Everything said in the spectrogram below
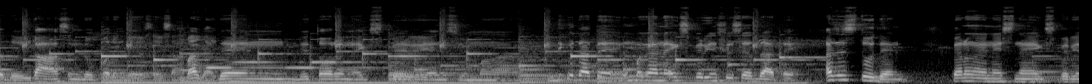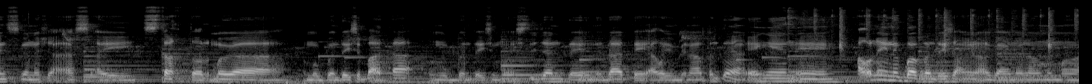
the day kakasundo pa rin kayo sa isang bagay. Then dito rin na-experience yung mga hindi ko dati kumbaga na-experience ko siya dati. As a student pero ngayon is na-experience ko na siya as a instructor. Mga magbantay sa bata, magbantay sa mga estudyante na dati ako yung binabantayan. Eh ngayon eh, ako na yung nagbabantay sa kanila gaya na lang ng mga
